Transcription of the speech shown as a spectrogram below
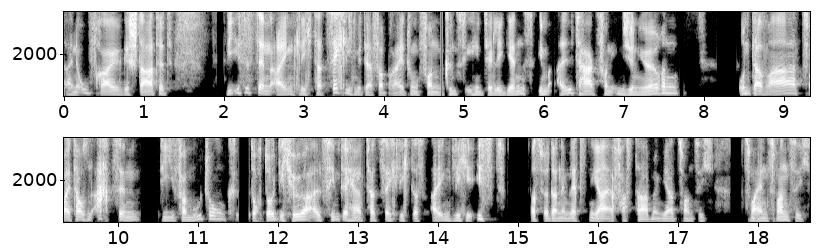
eine Umfrage gestartet, wie ist es denn eigentlich tatsächlich mit der Verbreitung von künstlicher Intelligenz im Alltag von Ingenieuren? Und da war 2018 die Vermutung doch deutlich höher als hinterher tatsächlich das eigentliche ist, was wir dann im letzten Jahr erfasst haben, im Jahr 2022.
